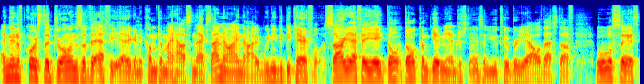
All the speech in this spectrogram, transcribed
And then of course the drones of the FAA are gonna come to my house next. I know, I know. We need to be careful. Sorry, FAA, don't don't come get me. I'm just an innocent YouTuber. Yeah, all that stuff. What we'll say is,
